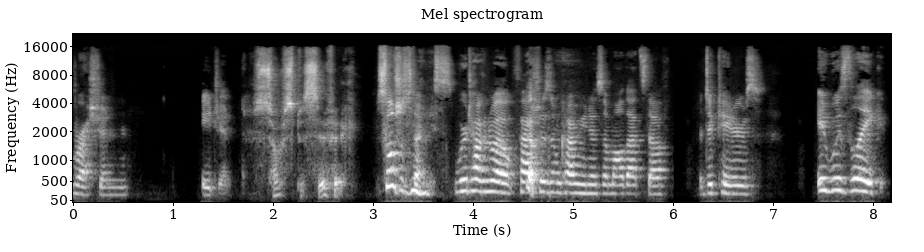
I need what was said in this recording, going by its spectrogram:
Russian agent. So specific. Social hmm. studies. We're talking about fascism, communism, all that stuff, dictators. It was like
